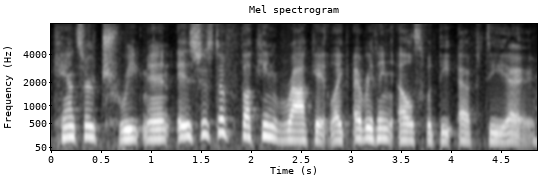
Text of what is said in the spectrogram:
cancer treatment. It's just a fucking racket like everything else with the FDA.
